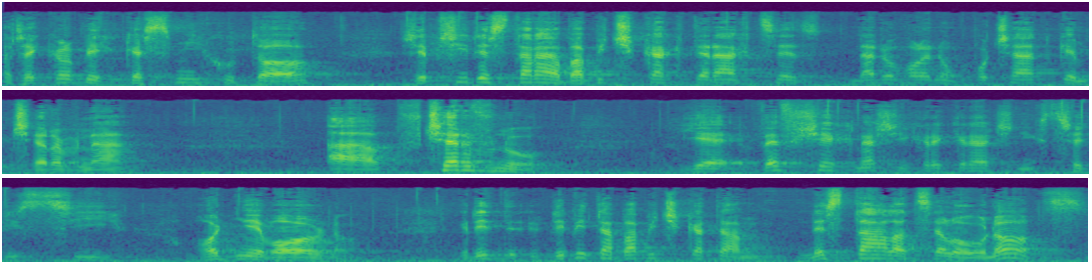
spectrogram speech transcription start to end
řekl bych, ke smíchu to, že přijde stará babička, která chce na dovolenou počátkem června a v červnu je ve všech našich rekreačních střediscích hodně volno. Kdy, kdyby ta babička tam nestála celou noc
